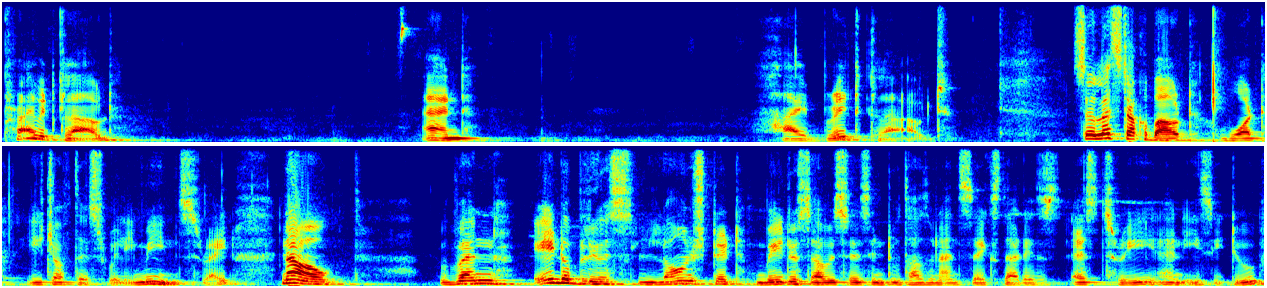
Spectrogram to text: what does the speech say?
private cloud, and hybrid cloud. So let's talk about what each of this really means, right? Now, when AWS launched its major services in 2006, that is S3 and EC2,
